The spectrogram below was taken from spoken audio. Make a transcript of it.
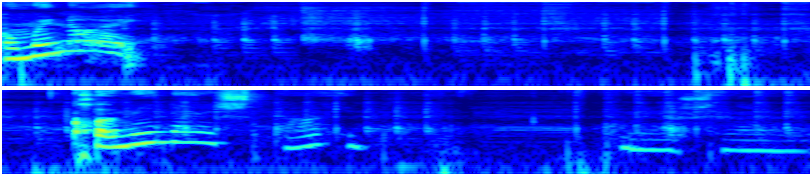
Komm hinein. Komm hinein, Schneib. Komm hier schnell.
